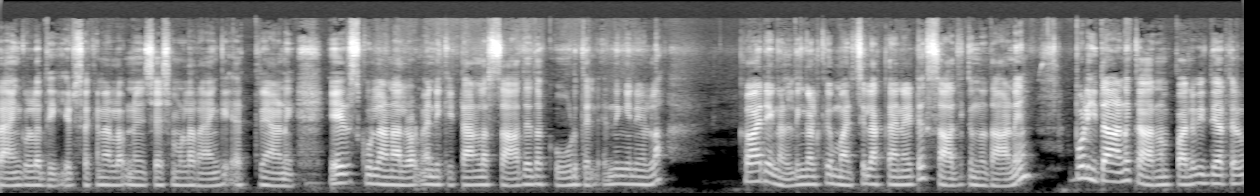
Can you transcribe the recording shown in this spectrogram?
റാങ്ക് ഉള്ളത്? ഈ ഒരു സെക്കൻഡ് അലോട്ട്മെന്റിന് ശേഷമുള്ള റാങ്ക് എത്രയാണ്? ഏത് സ്കൂളിലാണ് അലോട്ട്മെന്റ് കിട്ടാനുള്ള സാധ്യത കൂടുതൽ? എന്നിങ്ങനെയുള്ള കാര്യങ്ങൾ നിങ്ങൾക്ക് മനസ്സിലാക്കാനായിട്ട് സാധിക്കുന്നതാണ്. അപ്പോൾ ഇതാണ് കാരണം. പല വിദ്യാർത്ഥികൾ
